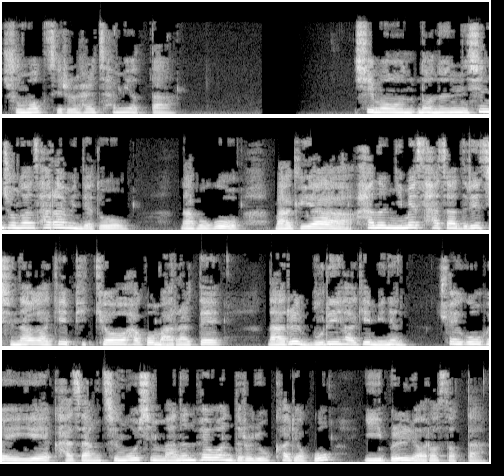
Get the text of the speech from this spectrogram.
주먹질을 할 참이었다. 시몬 너는 신중한 사람인데도 나보고 마귀야 하느님의 사자들이 지나가게 비켜 하고 말할 때 나를 무례하게 미는 최고회의의 가장 증오심 많은 회원들을 욕하려고 입을 열었었다.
